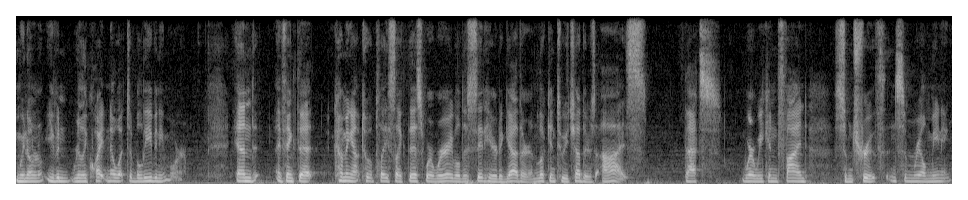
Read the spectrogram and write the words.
We don't even really quite know what to believe anymore. And I think that coming out to a place like this where we're able to sit here together and look into each other's eyes, that's where we can find some truth and some real meaning.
